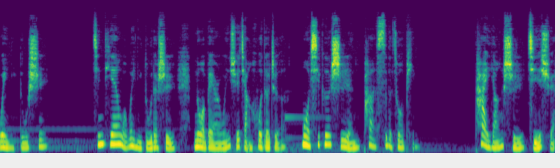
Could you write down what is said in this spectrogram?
为你读诗。今天我为你读的是诺贝尔文学奖获得者墨西哥诗人帕斯的作品《太阳石节选》。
